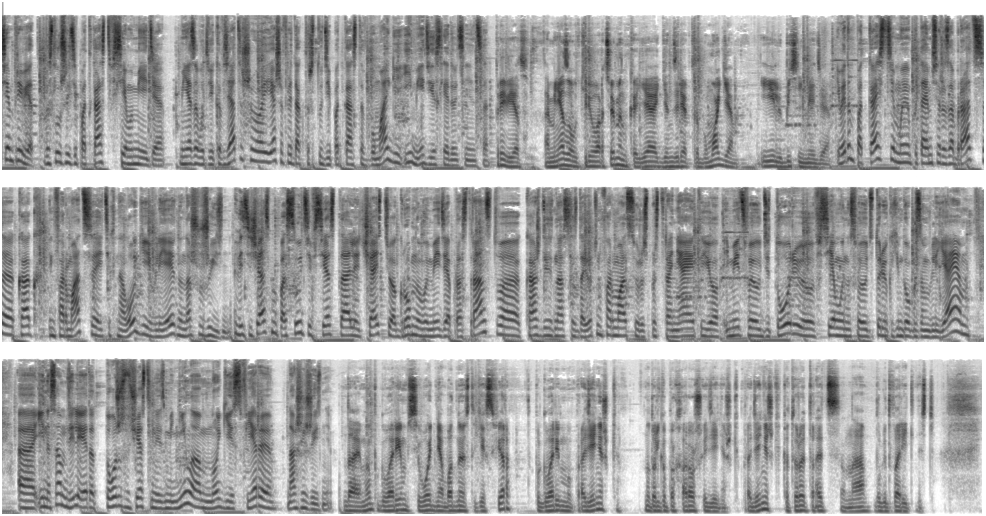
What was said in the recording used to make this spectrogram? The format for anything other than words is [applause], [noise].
Всем привет! Вы слушаете подкаст «Всем медиа». Меня зовут Вика Взятышева, я шеф-редактор студии подкастов «Бумаги» и медиа-исследовательница. Привет! А меня зовут Кирилл Артеменко, я гендиректор «Бумаги» и любитель медиа. И в этом подкасте мы пытаемся разобраться, как информация и технологии влияют на нашу жизнь. Ведь сейчас мы, по сути, все стали частью огромного медиапространства. Каждый из нас создает информацию, распространяет ее, имеет свою аудиторию. Все мы на свою аудиторию каким-то образом влияем. Э, и на самом деле это тоже существенно изменило многие сферы нашей жизни. Да, и мы поговорим сегодня сегодня об одной из таких сфер. Поговорим мы про денежки, но только про хорошие денежки. Про денежки, которые тратятся на благотворительность.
